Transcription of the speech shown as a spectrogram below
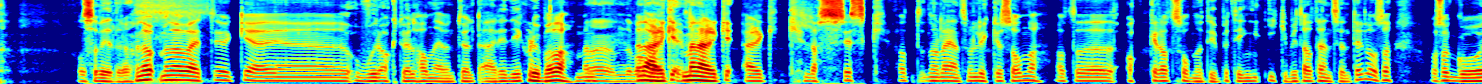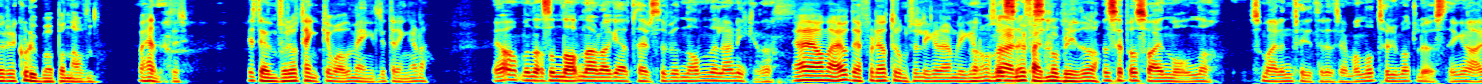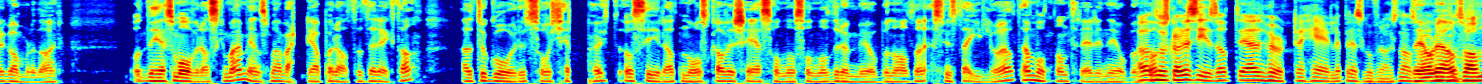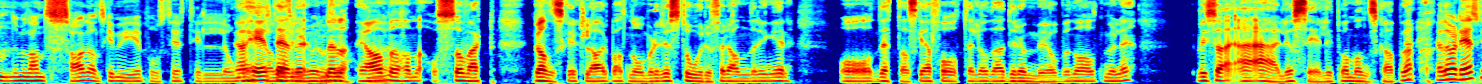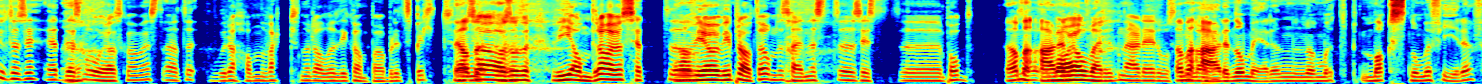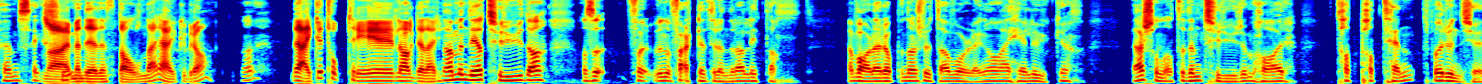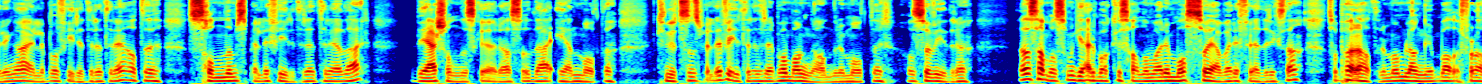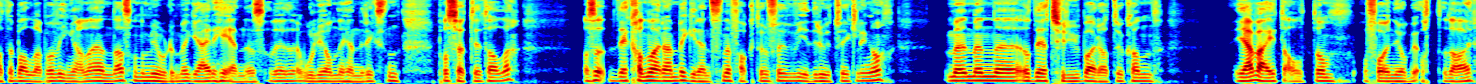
osv. Men da, men da veit jo ikke jeg eh, hvor aktuell han eventuelt er i de klubba, da. Men, Nei, men det men, er, det ikke, men er, det ikke, er det ikke klassisk at når det er en som lykkes sånn, da, at uh, akkurat sånne type ting ikke blir tatt hensyn til, og så, og så går klubba på navn og henter? Istedenfor å tenke hva de egentlig trenger, da. Ja, men altså navn er da Gaute Helstrup et navn, eller er han ikke det? Ja, ja, Han er jo det fordi at Tromsø ligger der de ligger Ja, nå. Så er han i ferd med å bli det, da. Men se på Svein Målen, da, som er en 4-3-3-mann. Nå tror de at løsninga er gamle dager. Og det som overrasker meg, med en som har vært i apparatet til Rekdal, er at du går ut så kjepphøyt og sier at nå skal vi skje sånn og sånn og drømmejobben og alt det. Jeg syns det er illojalt, den måten han trer inn i jobben Ja, på. så skal det sies at jeg hørte hele pressekonferansen. Altså, Det gjorde ja. han, men han sa ganske mye positivt til om er helt enig, men, ja, men han har også vært ganske klar på at nå blir det store forandringer, og dette skal jeg få til, og det er drømmejobben og alt mulig. Hvis du er ærlig og ser litt på mannskapet Ja, Det var det jeg skulle til å si. Eh, Det som overraska meg mest, er at hvor har han vært når alle de kampene har blitt spilt? Ja, altså, altså, vi andre har jo sett Ja. og Vi, har- vi prata om det senest uh, sist uh, pod. Ja, men altså, er det- hva i all verden er det Ja, Rosenborg-laget? Er det noe mer enn nummer, maks nummer fire? Fem, seks, sju? Nei, men det, den stallen der er jo ikke bra. Nei. Det er ikke topp tre-lag, det der. Nei, men det å tro da altså, for, Nå får erte trøndere litt, da. Jeg var der oppe når jeg slutta i Vålerenga og ei hel uke. Det er sånn at de tror de har tatt patent på rundkjøringa eller på 4-3-3. At det, sånn de spiller 4-3-3 der, det er sånn det skal gjøres. Og det er én måte. Knutsen spiller 4-3-3 på mange andre måter, osv. Det er det samme som Geir Bakke sa når han var i Moss og jeg var i Fredrikstad. Så prater de om lange, flate baller på vingene enda, som de gjorde med Geir Henes og Ole Jonny Henriksen på 70-tallet. Altså, det kan være en begrensende faktor for videre utvikling òg. Men, men, eh, og det tror bare at du kan Jeg veit alt om å få en jobb i åtte dager.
